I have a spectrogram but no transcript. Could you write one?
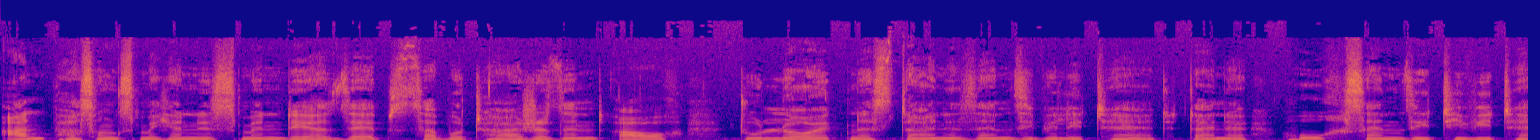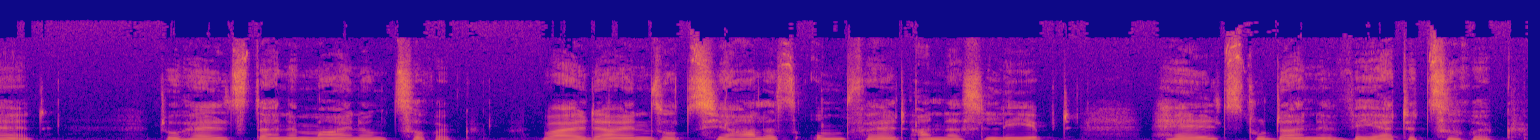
Anpassungsmechanismen der Selbstsabotage sind auch, du leugnest deine Sensibilität, deine Hochsensitivität. Du hältst deine Meinung zurück. Weil dein soziales Umfeld anders lebt, hältst du deine Werte zurück.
